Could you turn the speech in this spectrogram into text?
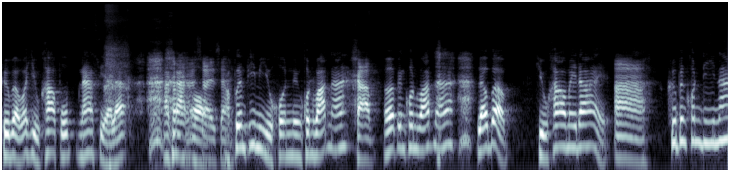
คือแบบว่าหิวข้าวปุ๊บหน้าเสียแล้วอาการออกใช่ใช่อะเพื่อนพี่มีอยู่คนหนึ่งคนวัดนะครับเออเป็นคนวัดนะ แล้วแบบหิวข้าวไม่ได้ อ่า คือเป็นคนดีน่า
